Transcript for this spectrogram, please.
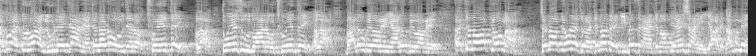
အခုကသူတို့ကလူလေကြနေကျွန်တော်တို့ကကြတော့ချွေးသိပ်ဟလားသွေးစုသွားတော့ချွေးသိပ်ဟလားဘာလို့ပြောမယ်ညာလို့ပြောပါမယ်အဲကျွန်တော်ပြောမှာကျွန်တော်ပြောတယ်ဆိုတာကျွန်တော်တို့ဒီပတ်စံကကျွန်တော်ပြန်ရှာရင်ရတယ်ဒါပေမဲ့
